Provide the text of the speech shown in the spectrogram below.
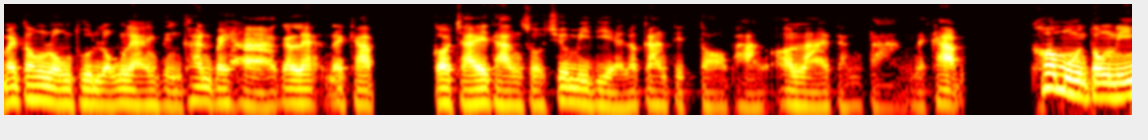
ไม่ต้องลงทุนลงแรงถึงขั้นไปหากันแล้วนะครับ ก็ใช้ทางโซเชียลมีเดียแล้วการติดต่อผ่านออนไลน์ต่างๆนะครับ ข้อมูลตรงนี้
